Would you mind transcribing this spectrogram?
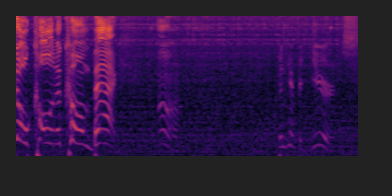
Don't call it a comeback. Uh. Been here for years.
